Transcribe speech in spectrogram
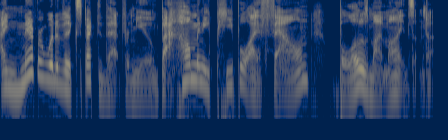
"I never would have expected that from you." But how many people I've found blows my mind sometimes.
